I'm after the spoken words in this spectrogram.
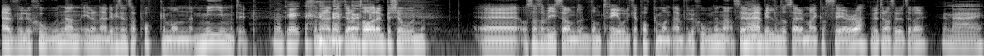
evolutionen i den här. Det finns en sån här Pokémon-meme typ. Okej. Som är typ där de tar en person eh, och sen så visar de de, tre olika Pokémon-evolutionerna. Så i den här bilden då så är det Michael Cera. Du vet hur han ser ut eller? Nej.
